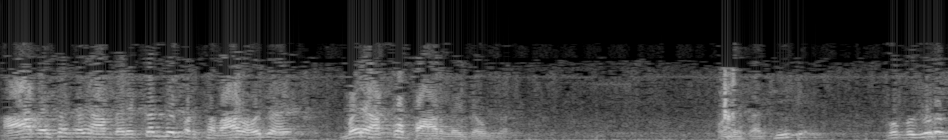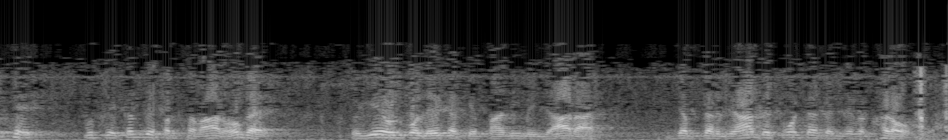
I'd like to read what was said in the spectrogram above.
آپ ایسا کریں، آپ میرے کندھے پر سوار ہو جائیں، میں آپ کو پار لے جاؤں گا۔ انہوں نے کہا ٹھیک ہے۔ وہ بزرگ تھے۔ اس کے کندھے پر سوار ہو گئے تو یہ ان کو لے کر کے پانی میں جا رہا ہے۔ جب درمیان میں پہنچا تو جگہ کھڑا ہو گیا۔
